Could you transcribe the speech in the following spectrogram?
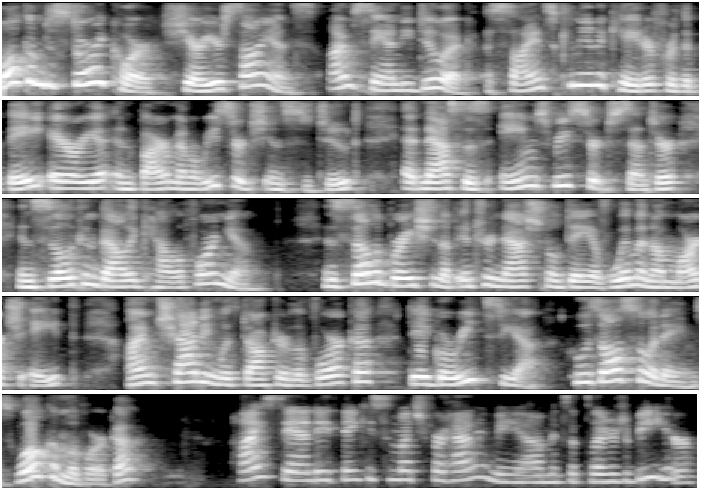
Welcome to StoryCorps, Share Your Science. I'm Sandy Duick, a science communicator for the Bay Area Environmental Research Institute at NASA's Ames Research Center in Silicon Valley, California. In celebration of International Day of Women on March 8th, I'm chatting with Dr. Levorka de Gorizia, who's also at Ames. Welcome, Lovorka. Hi, Sandy. Thank you so much for having me. Um, it's a pleasure to be here.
